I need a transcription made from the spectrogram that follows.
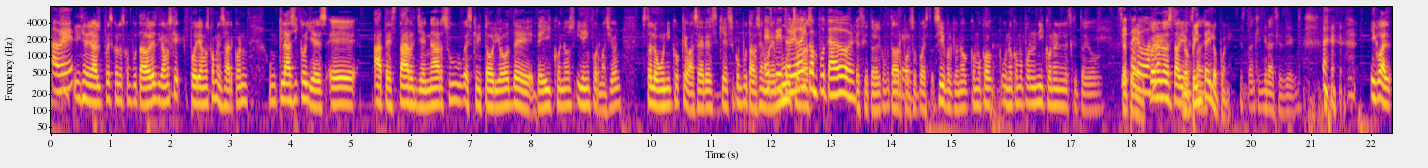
A ver. En general, pues con los computadores, digamos que podríamos comenzar con un clásico y es eh, atestar, llenar su escritorio de, de iconos y de información. Esto lo único que va a hacer es que su computador se demore Escritorio mucho del más. computador. Escritorio del computador, Ok. por supuesto. Sí, porque uno como, co- uno como pone un icono en el escritorio. Sí, pero. ajá. Bueno, no, está bien. Lo está pinta bien. y lo pone. Está bien, gracias, Diego. Igual,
